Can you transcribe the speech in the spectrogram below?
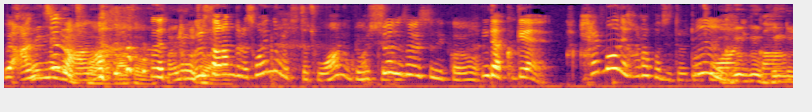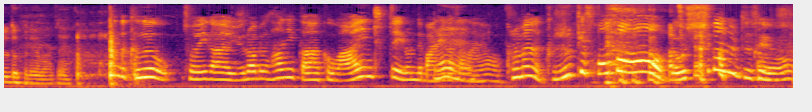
왜 앉지를 걸 않아? 근데 독일. 사람들은 서 있는 걸 진짜 좋아하는 것 몇 같아요. 시간이 서 있으니까요. 근데 그게 할머니 할아버지들도 음, 그, 그 좋아하니까. 분들도 그래요, 맞아요. 근데 그 저희가 유럽에 사니까 그 와인 축제 이런 데 많이 네. 가잖아요. 그러면 그렇게 서서 몇 시간을 드세요.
